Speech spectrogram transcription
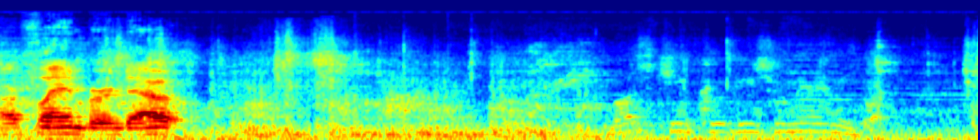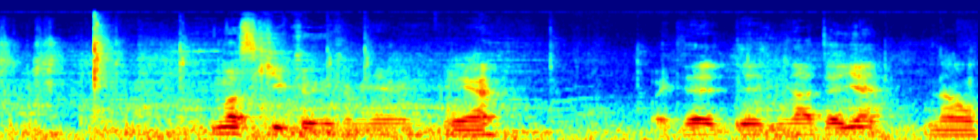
Our plan burned out. Must keep cookies from Annie. We must keep cookies from here. Yeah. Wait, did, did not dead yet? No.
